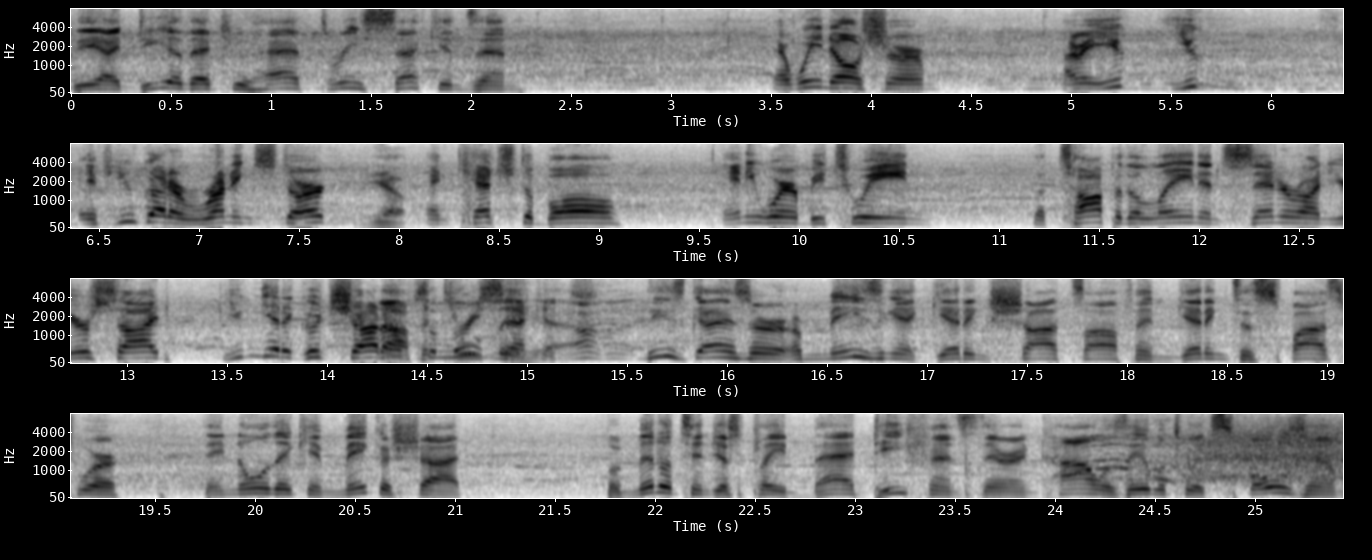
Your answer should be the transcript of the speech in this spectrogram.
the idea that you had three seconds and And we know, Sherm. I mean, you you if you've got a running start yeah, and catch the ball anywhere between the top of the lane and center on your side, you can get a good shot off in three seconds. Uh, these guys are amazing at getting shots off and getting to spots where they know they can make a shot. But Middleton just played bad defense there, and Kyle was able to expose him.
